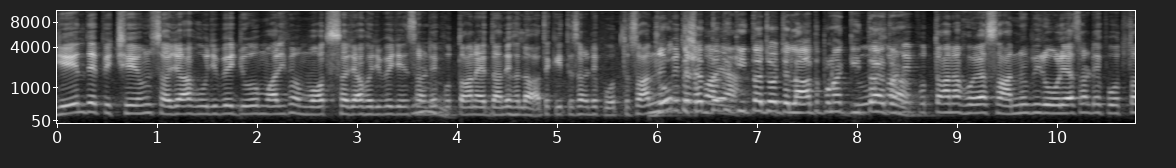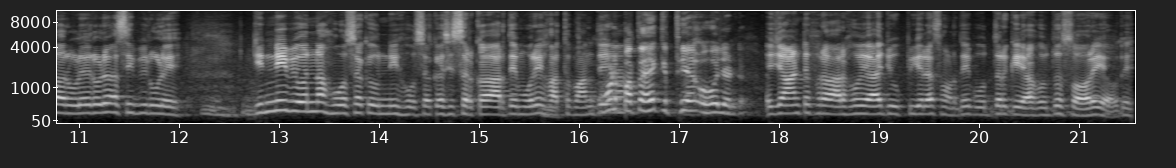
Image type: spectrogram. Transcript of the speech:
ਜੇਲ੍ਹ ਦੇ ਪਿੱਛੇ ਉਹਨੂੰ ਸਜ਼ਾ ਹੋ ਜਵੇ ਜੋ ਮਾਰੀ ਭਾਵੇਂ ਮੌਤ ਸਜ਼ਾ ਹੋ ਜਵੇ ਜੇ ਸਾਡੇ ਪੁੱਤਾਂ ਨੇ ਇਦਾਂ ਦੇ ਹਾਲਾਤ ਕੀਤੇ ਸਾਡੇ ਪੁੱਤ ਸਾਨੂੰ ਜੋ ਵੀ ਤਸ਼ੱਦਦ ਤੜਪਾਇਆ ਕੀਤਾ ਜੋ ਜਲਾਦਪੁਣਾ ਕੀਤਾ ਤਾਂ। ਸਾਡੇ ਪੁੱਤਾਂ ਨਾਲ ਹੋਇਆ ਸਾਨੂੰ ਵੀ ਰੋਲਿਆ ਸਾਡੇ ਪੁੱਤ ਤਾਂ ਰੋਲੇ ਰੋਲੇ ਅਸੀਂ ਵੀ ਰੋਲੇ। ਜਿੰਨੀ ਵੀ ਉਹਨਾਂ ਹੋ ਸਕੇ ਉਨੀ ਹੋ ਸਕੇ। ਅਸੀਂ ਸਰਕਾਰ ਦੇ ਮੋਹਰੇ ਹੱਥ ਬੰਨ੍ਹਦੇ ਹੁਣ ਪਤਾ ਹੈ ਕਿੱਥੇ ਆ ਉਹ ਏਜੰਟ? ਏਜੰਟ ਫਰਾਰ ਹੋਇਆ ਯੂਪੀ ਵਾਲਾ ਸੁਣਦੇ ਵੀ ਉਧਰ ਗਿਆ ਉਧਰ ਸਹੁਰੇ ਆ ਉਹਦੇ।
